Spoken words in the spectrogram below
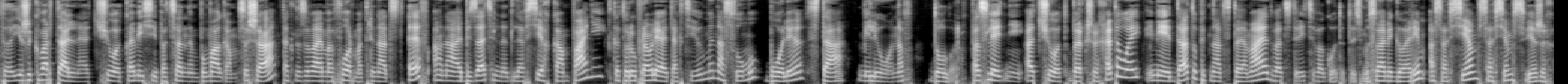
это ежеквартальный отчет комиссии по ценным бумагам США, так называемая форма 13F, она обязательна для всех компаний, которые управляют активами на сумму более 100 миллионов долларов. Последний отчет Berkshire Hathaway имеет дату 15 мая 2023 года. То есть мы с вами говорим о совсем-совсем свежих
